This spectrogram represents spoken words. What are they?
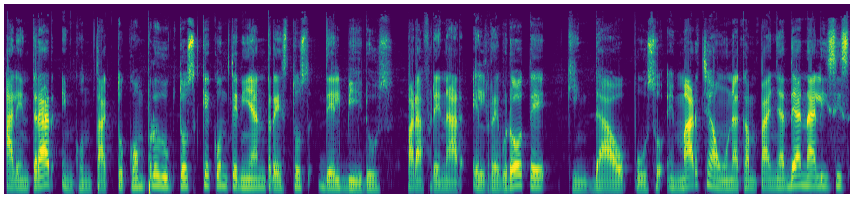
al entrar en contacto con productos que contenían restos del virus. Para frenar el rebrote, Qingdao puso en marcha una campaña de análisis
